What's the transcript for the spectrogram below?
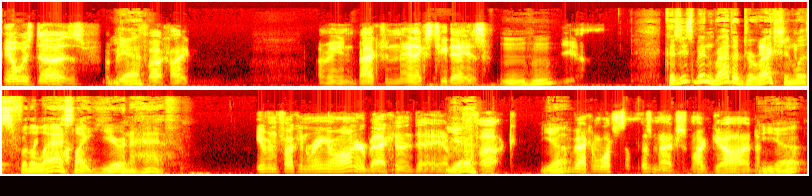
He always does. I mean, Yeah. fuck, like, I mean, back in NXT days, Mm-hmm. Yeah. Because he's been rather directionless for the last like year and a half. even fucking Ring of Honor back in the day. I mean, Yeah. fuck. Yeah. Go back and watch some of those matches. My God. Yep.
